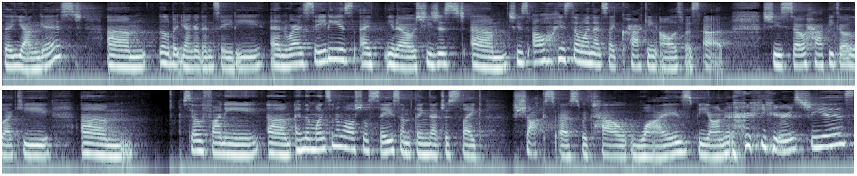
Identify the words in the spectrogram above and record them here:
the youngest um, a little bit younger than Sadie. And whereas Sadie is, I, you know, she's just, um, she's always the one that's like cracking all of us up. She's so happy go lucky, um, so funny. Um, and then once in a while she'll say something that just like, shocks us with how wise beyond her years she is.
